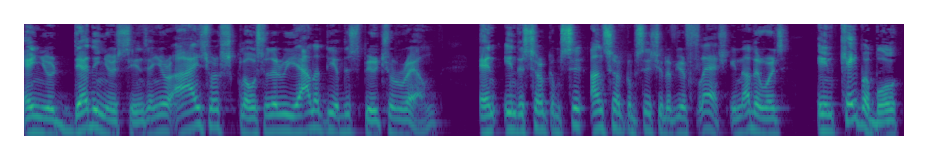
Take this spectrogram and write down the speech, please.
and you're dead in your sins and your eyes were closed to the reality of the spiritual realm and in the circumc- uncircumcision of your flesh. In other words, incapable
